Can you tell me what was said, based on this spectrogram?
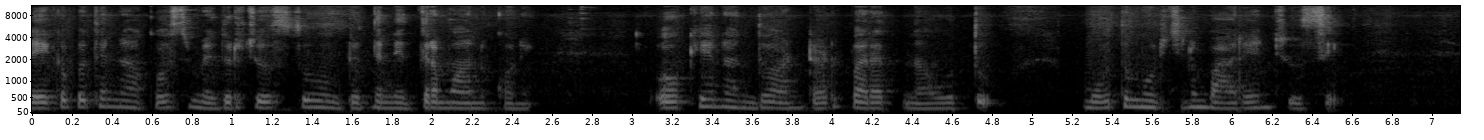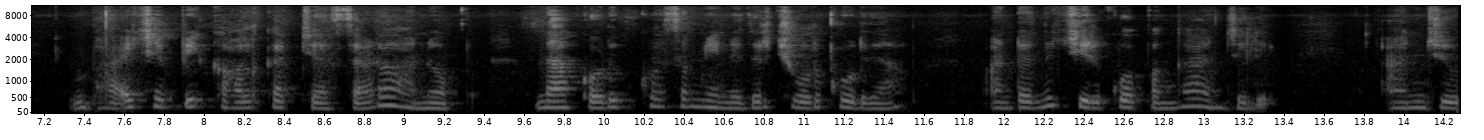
లేకపోతే నా కోసం ఎదురు చూస్తూ ఉంటుంది నిద్ర మానుకొని. ఓకే నందు అంటాడు భరత్ నవ్వుతూ. మూత ముడిచిన భార్యను చూసి. బాయ్ చెప్పి కాల్ కట్ చేస్తాడు అనూప్. నా కొడుకు కోసం నేను ఎదురు చూడకూడదా? అంటుంది చిరుకోపంగా అంజలి. అంజు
